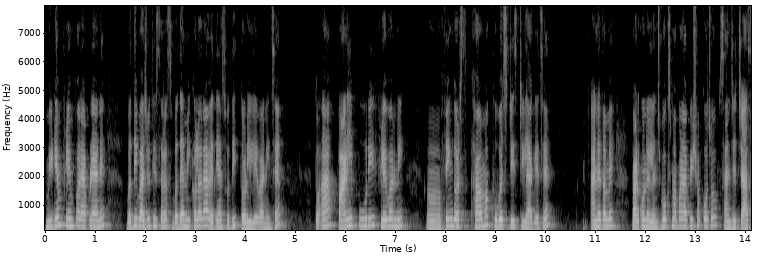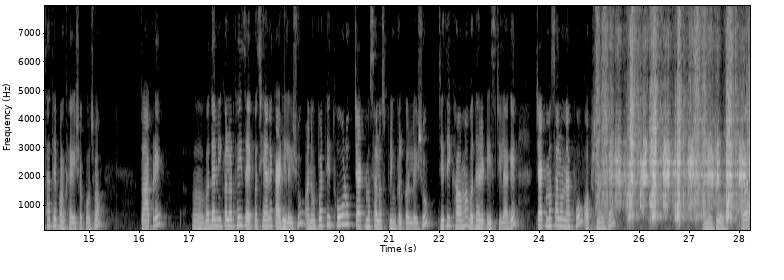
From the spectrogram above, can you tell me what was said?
મીડિયમ ફ્લેમ પર આપણે આને બધી બાજુથી સરસ બદામી કલર આવે ત્યાં સુધી તળી લેવાની છે. તો આ પાણીપુરી ફ્લેવરની ફિંગર્સ ખાવામાં ખૂબ જ ટેસ્ટી લાગે છે. આને તમે બાળકોને લંચ બોક્સમાં પણ આપી શકો છો, સાંજે ચા સાથે પણ ખાઈ શકો છો. તો આપણે બદામી કલર થઈ જાય પછી આને કાઢી લઈશું અને ઉપરથી થોડોક ચાટ મસાલો સ્પ્રિંકલ કરી લઈશું, જેથી ખાવામાં વધારે ટેસ્ટી લાગે. ચાટ મસાલો નાખવો ઓપ્શનલ છે. અને જો અવાજ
